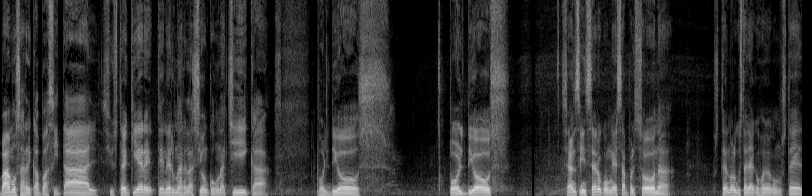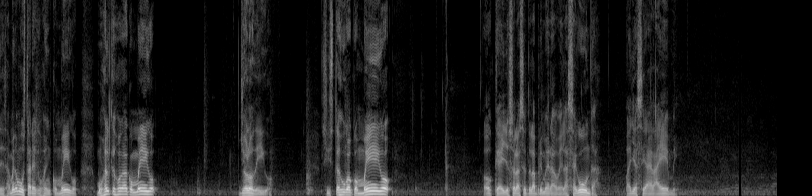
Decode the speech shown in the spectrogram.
Vamos a recapacitar. Si usted quiere tener una relación con una chica, por Dios, por Dios, sean sinceros con esa persona. Usted no le gustaría que juegue con ustedes. A mí no me gustaría que jueguen conmigo. Mujer que juega conmigo, yo lo digo. Si usted jugó conmigo, ok, yo se lo acepto la primera vez. La segunda, váyase a la M.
